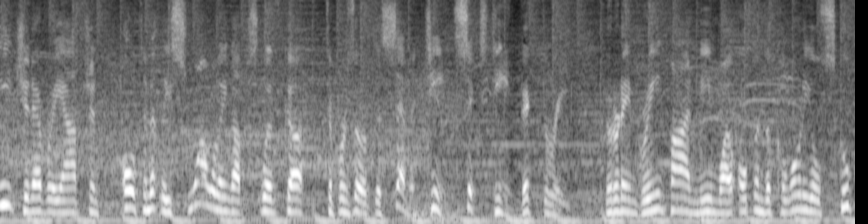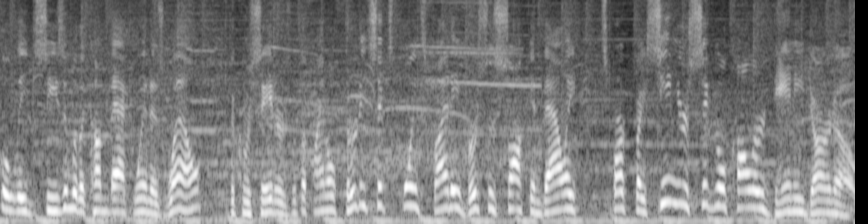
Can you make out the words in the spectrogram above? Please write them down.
each and every option, ultimately swallowing up Slivka to preserve the 17 16 victory. Notre Dame Green Pond, meanwhile, opened the Colonial Schuylkill League season with a comeback win as well. The Crusaders with a final 36 points Friday versus Saucon Valley, sparked by senior signal caller Danny Darno,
